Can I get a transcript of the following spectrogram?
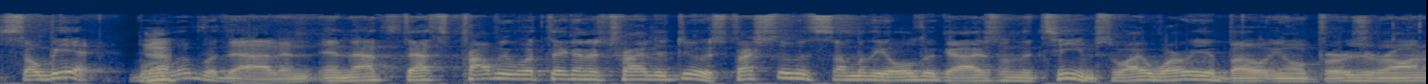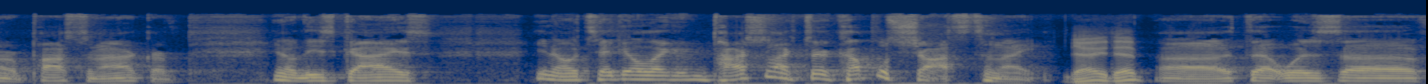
so be it. We'll Yeah. live with that, and and that's that's probably what they're going to try to do, especially with some of the older guys on the team. So I worry about you know Bergeron or Pastrnak or you know these guys, you know taking like Pastrnak took a couple shots tonight. yeah, he did. Uh, that was uh,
